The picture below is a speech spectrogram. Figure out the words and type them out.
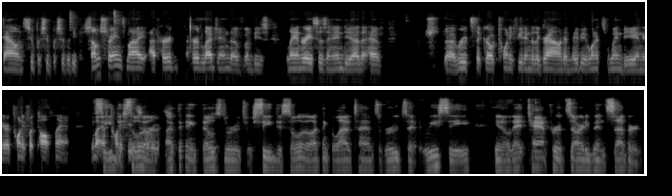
down super super super deep. Some strains might I've heard heard legend of of these land races in India that have uh, roots that grow 20 feet into the ground, and maybe when it's windy and you're a 20 foot tall plant, you might have seed 20 to feet of soil. I think those roots are seed to soil. I think a lot of times the roots that we see, you know, that taproot's already been severed.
